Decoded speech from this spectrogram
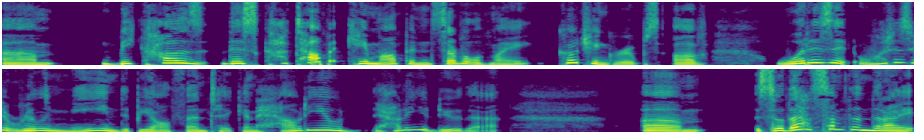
Um, because this topic came up in several of my coaching groups of what is it what does it really mean to be authentic and how do you how do you do that um so that's something that i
